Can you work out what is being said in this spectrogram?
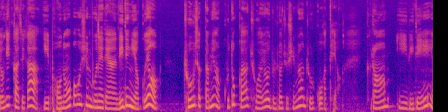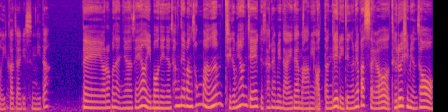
여기까지가 이 번호 뽑으신 분에 대한 리딩이었고요. 좋으셨다면 구독과 좋아요 눌러주시면 좋을 것 같아요. 그럼 이 리딩 여기까지 하겠습니다. 네, 여러분 안녕하세요. 이번에는 상대방 속마음, 지금 현재 그 사람의 대한 마음이 어떤지 리딩을 해봤어요. 들으시면서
